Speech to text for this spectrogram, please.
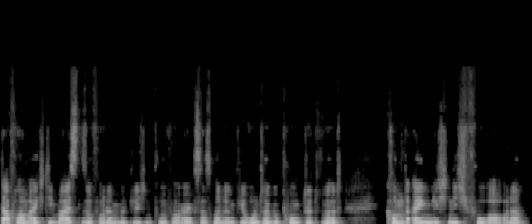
davor haben eigentlich die meisten so vor der mündlichen Prüfung Angst, dass man irgendwie runtergepunktet wird, kommt eigentlich nicht vor, oder?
